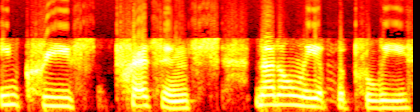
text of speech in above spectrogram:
increased presence, not only of the police,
